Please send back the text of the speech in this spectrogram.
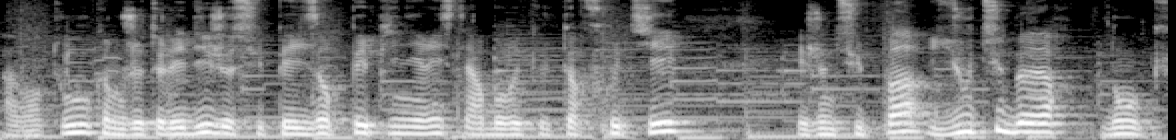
avant tout, comme je te l'ai dit, je suis paysan pépiniériste et fruitier, et je ne suis pas youtubeur, donc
